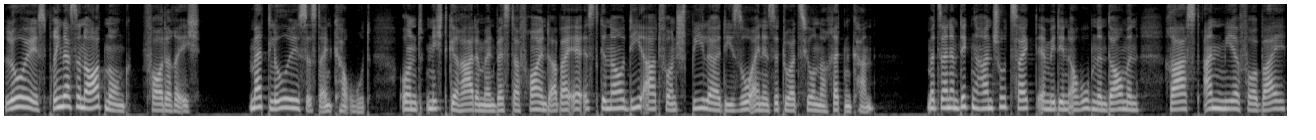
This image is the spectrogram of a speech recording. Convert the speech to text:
Louis, bring das in Ordnung, fordere ich. Matt Lewis ist ein Chaot und nicht gerade mein bester Freund, aber er ist genau die Art von Spieler, die so eine Situation noch retten kann. Mit seinem dicken Handschuh zeigt er mir den erhobenen Daumen, rast an mir vorbei,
